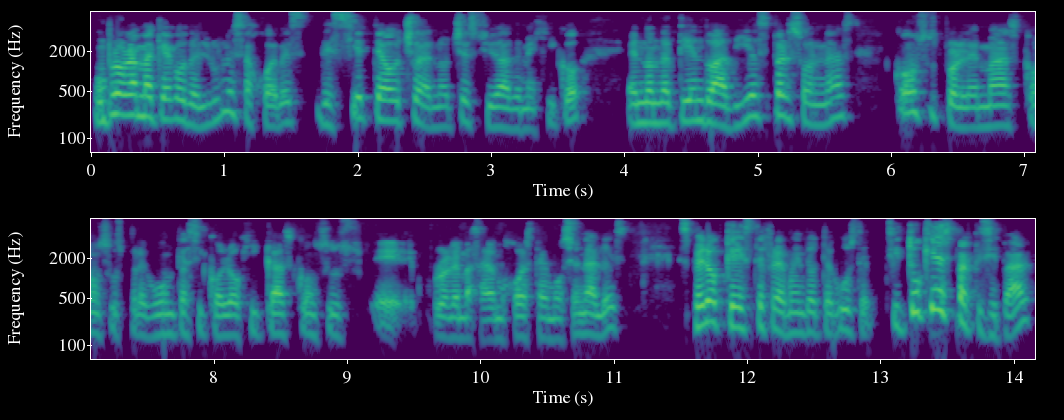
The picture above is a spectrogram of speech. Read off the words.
Un programa que hago de lunes a jueves de 7 a 8 de la noche Ciudad de México, en donde atiendo a 10 personas con sus problemas, con sus preguntas psicológicas, con sus eh, problemas a lo mejor hasta emocionales. Espero que este fragmento te guste. Si tú quieres participar,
